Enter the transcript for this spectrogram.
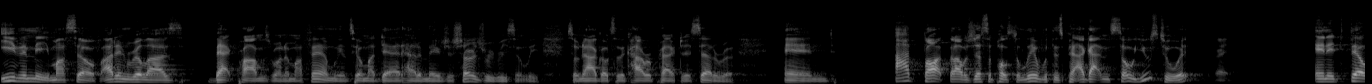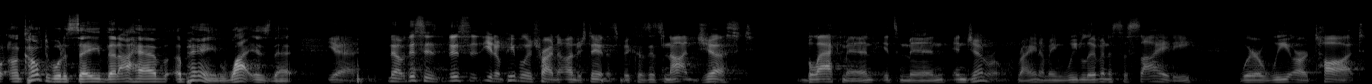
Even me, myself, I didn't realize back problems running my family until my dad had a major surgery recently. So now I go to the chiropractor, et cetera. And I thought that I was just supposed to live with this pain. I gotten so used to it, Right. and it felt uncomfortable to say that I have a pain. Why is that? Yeah. No, this is this is you know people are trying to understand this because it's not just black men, it's men in general, right? I mean, we live in a society where we are taught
